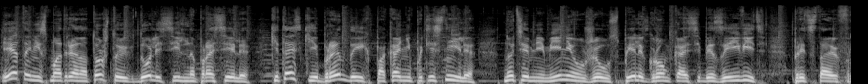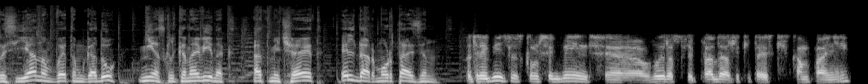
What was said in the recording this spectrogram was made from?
И это несмотря на то, что их доли сильно просели. Китайские бренды их пока не потеснили, но тем не менее уже успели громко о себе заявить, представив россиянам в этом году несколько новинок, отмечает Эльдар Муртазин. В потребительском сегменте выросли продажи китайских компаний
